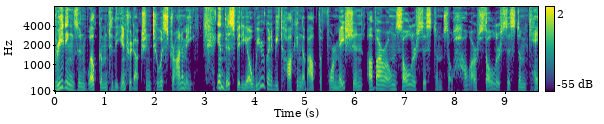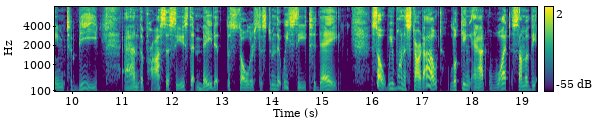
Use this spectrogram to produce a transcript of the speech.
Greetings and welcome to the introduction to astronomy. In this video, we are going to be talking about the formation of our own solar system. So how our solar system came to be and the processes that made it the solar system that we see today. So we want to start out looking at what some of the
